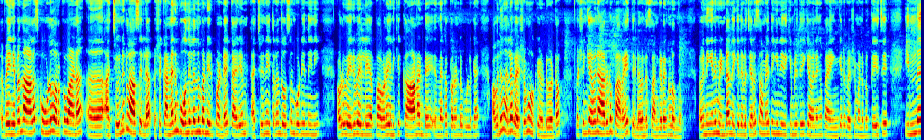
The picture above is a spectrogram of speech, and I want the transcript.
അപ്പോൾ ഇനിയിപ്പോൾ നാളെ സ്കൂൾ തുറക്കുവാണ്. അച്ചുവിന് ക്ലാസ് ഇല്ല. പക്ഷേ കണ്ണനും പോകുന്നില്ലെന്നും പറഞ്ഞിരിപ്പുണ്ടേ. കാര്യം അച്ചുവിനെ ഇത്രയും ദിവസം കൂടി ഇന്ന് ഇനി അവൾ വരുമല്ലേ അപ്പോൾ അവളെ എനിക്ക് കാണണ്ടേ എന്നൊക്കെ പറഞ്ഞിട്ട് പുള്ളിക്കാൻ അവന് നല്ല വിഷമമൊക്കെ ഉണ്ട് കേട്ടോ. പക്ഷേങ്കിൽ അവൻ ആരോടും പറയത്തില്ല അവന്റെ സങ്കടങ്ങളൊന്നും. അവനിങ്ങനെ മിണ്ടാൻ നിൽക്കത്തില്ല. ചില സമയത്ത് ഇങ്ങനെ ഇരിക്കുമ്പോഴത്തേക്ക് അവനങ്ങ് ഭയങ്കര വിഷമമാണ്. പ്രത്യേകിച്ച് ഇന്ന്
